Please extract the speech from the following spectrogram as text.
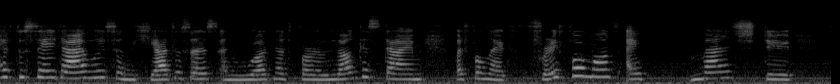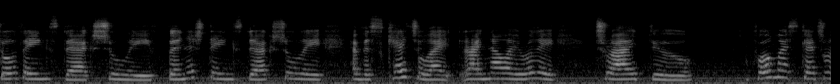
have to say that I was on hiatuses and whatnot for the longest time, but from like 3-4 months I managed to do things to actually finish things to actually have a schedule. I, right now I really try to follow my schedule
